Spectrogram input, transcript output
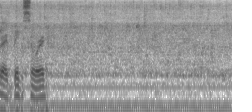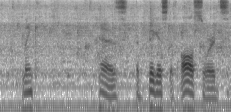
Very big sword. Link has the biggest of all swords.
